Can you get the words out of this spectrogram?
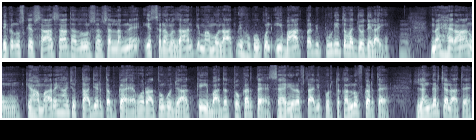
लेकिन उसके साथ साथ हजूर वसल्लम ने इस रमज़ान के मामूलत में हुकूकुल इबाद पर भी पूरी तवज्जो दिलाई। मैं हैरान हूँ कि हमारे यहाँ जो ताजर तबका है वो रातों को जाग के इबादत तो करता है शहरी और रफ्तारी पुरतकल्लुफ़ करता है। लंगर चलाता है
